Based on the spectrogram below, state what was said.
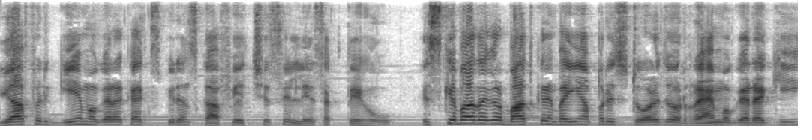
या फिर गेम वगैरह का एक्सपीरियंस काफ़ी अच्छे से ले सकते हो। इसके बाद अगर बात करें भाई यहाँ पर स्टोरेज और रैम वगैरह की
